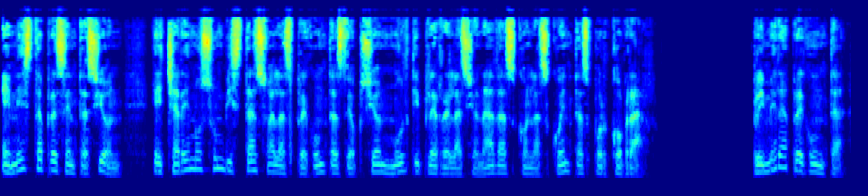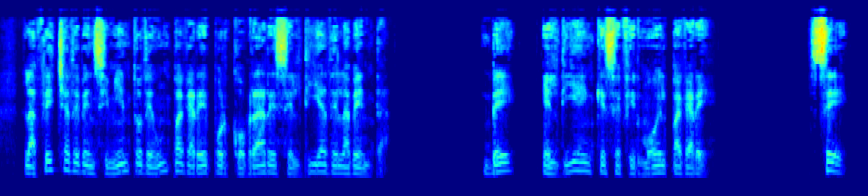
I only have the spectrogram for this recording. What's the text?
En esta presentación, echaremos un vistazo a las preguntas de opción múltiple relacionadas con las cuentas por cobrar. Primera pregunta, la fecha de vencimiento de un pagaré por cobrar es el día de la venta. B, el día en que se firmó el pagaré. C,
